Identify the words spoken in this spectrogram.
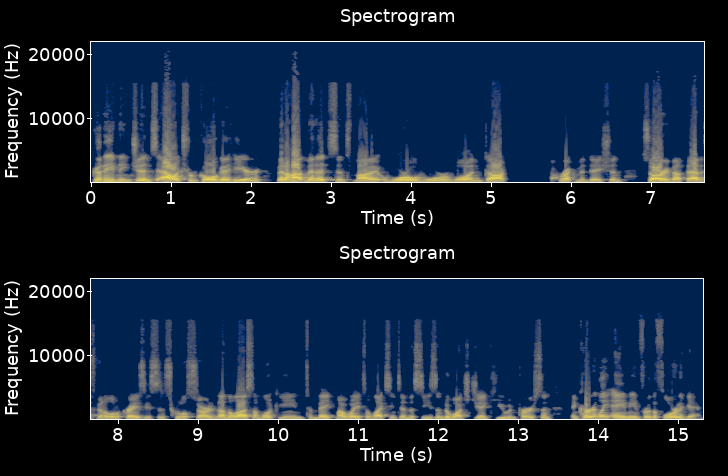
Good evening, gents. Alex from Colga here. Been a hot minute since my World War One doc recommendation. Sorry about that. It's been a little crazy since school started. Nonetheless, I'm looking to make my way to Lexington this season to watch JQ in person and currently aiming for the Florida game.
